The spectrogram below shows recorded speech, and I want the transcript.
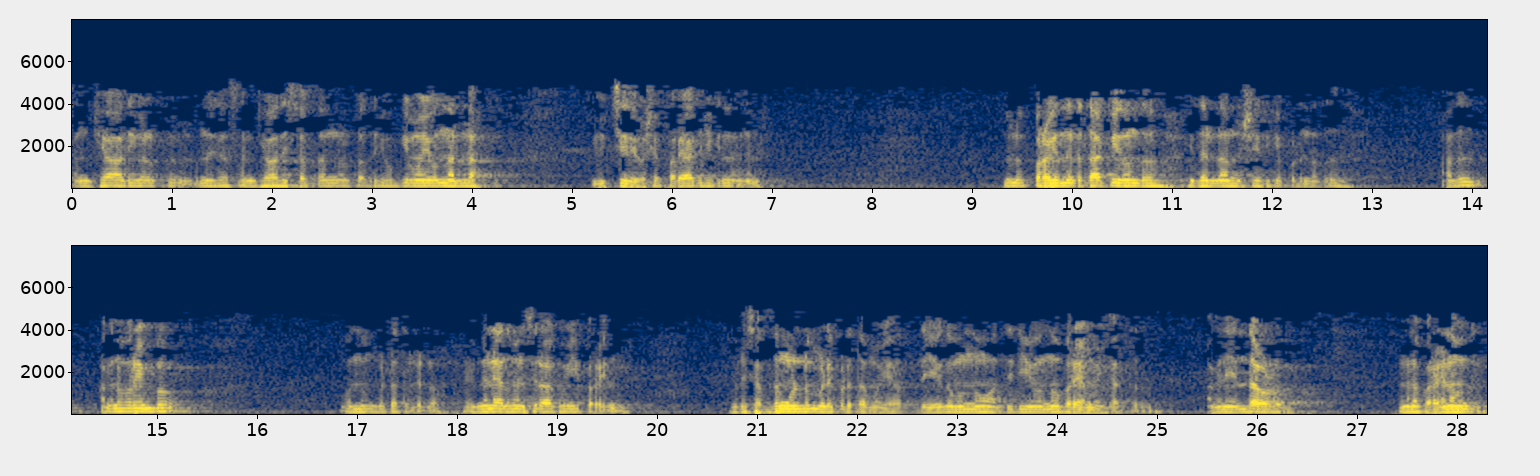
സംഖ്യാദികൾക്ക് സംഖ്യാദി ശബ്ദങ്ങൾക്ക് അത് യോഗ്യമായ ഒന്നല്ല. യുക്തിയത് പക്ഷെ പറയാതിരിക്കുന്ന അങ്ങനെ ഇതിന് പറയുന്നതിന്റെ താല്പര്യം എന്ത്? ഇതെല്ലാം നിഷേധിക്കപ്പെടുന്നത്. അത് അങ്ങനെ പറയുമ്പോൾ ഒന്നും കിട്ടത്തില്ലല്ലോ. എങ്ങനെ അത് മനസ്സിലാക്കും ഈ പറയുന്നു ഒരു ശബ്ദം കൊണ്ടും വെളിപ്പെടുത്താൻ വയ്യാത്തത്. ഏകമെന്നോ അദ്വിതീയമെന്നോ പറയാൻ വയ്യാത്തത്. അങ്ങനെ എന്താ ഉള്ളത്? അങ്ങനെ പറയണമെങ്കിൽ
